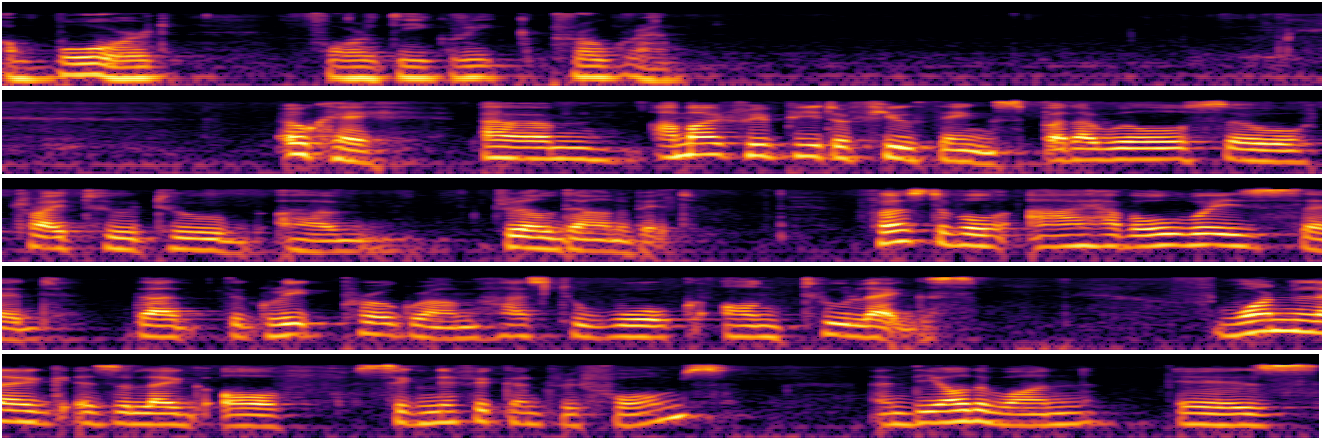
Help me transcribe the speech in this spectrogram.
aboard for the Greek program? Okay, um, I might repeat a few things, but I will also try to, to um, drill down a bit. First of all, I have always said that the Greek program has to walk on two legs. One leg is a leg of significant reforms, and the other one is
